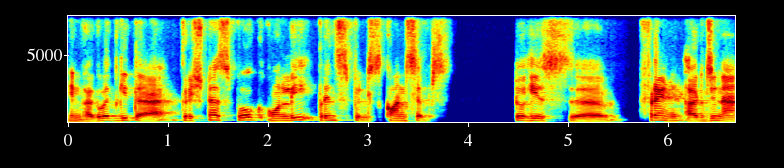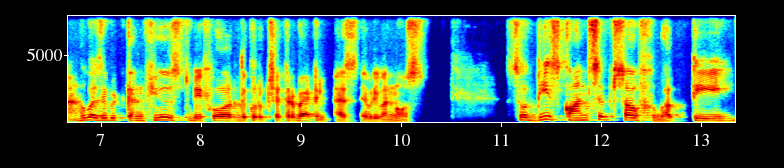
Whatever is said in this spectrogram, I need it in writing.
In Bhagavad Gita, Krishna spoke only principles, concepts to his uh, friend Arjuna, who was a bit confused before the Kurukshetra battle, as everyone knows. So these concepts of bhakti,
